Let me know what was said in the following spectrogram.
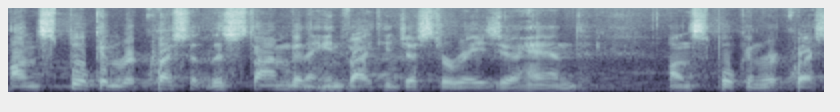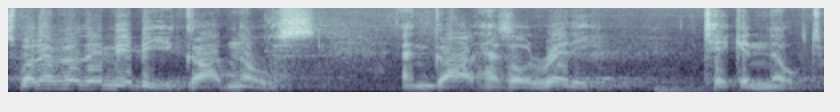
unspoken requests at this time, I'm going to invite you just to raise your hand. Unspoken requests, whatever they may be, God knows. And God has already taken note.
